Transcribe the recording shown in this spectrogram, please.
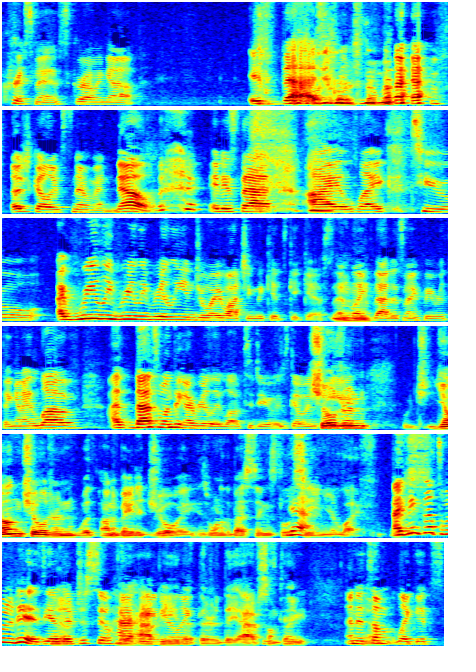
Christmas growing up. Is that Flesh-colored snowmen? I have flesh colored snowmen? No, it is that I like to. I really, really, really enjoy watching the kids get gifts, and Mm-hmm. like that is my favorite thing. And I love. I, that's one thing I really love to do is go and see- children, young children with unabated joy is one of the best things to Yeah. see in your life. I think that's what it is. Yeah, yeah. they're just so happy, they're happy that like, they're they have something. And it's Yeah. some like it's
